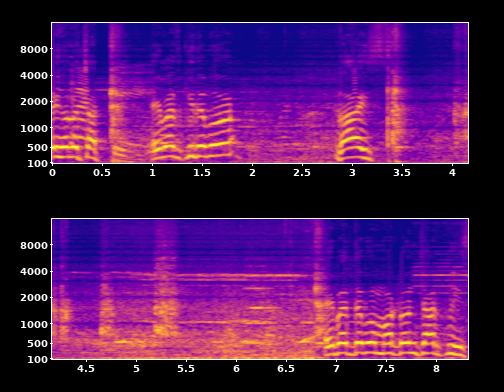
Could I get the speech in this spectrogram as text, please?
এই হলো চারটে। এবার কি দেবো? রাইস। এবার দেবো মটন চার পিস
